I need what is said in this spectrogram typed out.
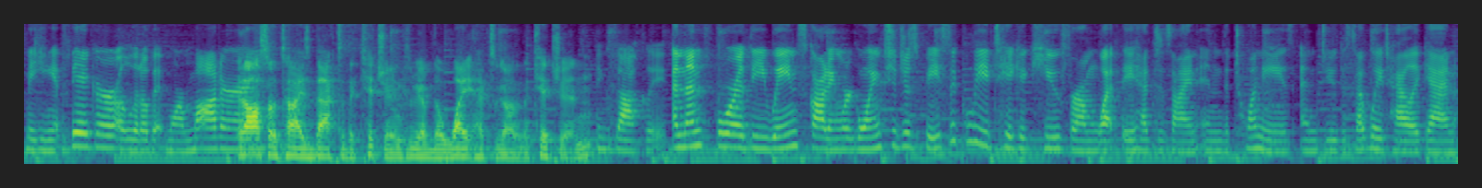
making it bigger, a little bit more modern. It also ties back to the kitchen because we have the white hexagon in the kitchen. Exactly. And then for the wainscoting, we're going to just basically take a cue from what they had designed in the 20s and do the subway tile again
